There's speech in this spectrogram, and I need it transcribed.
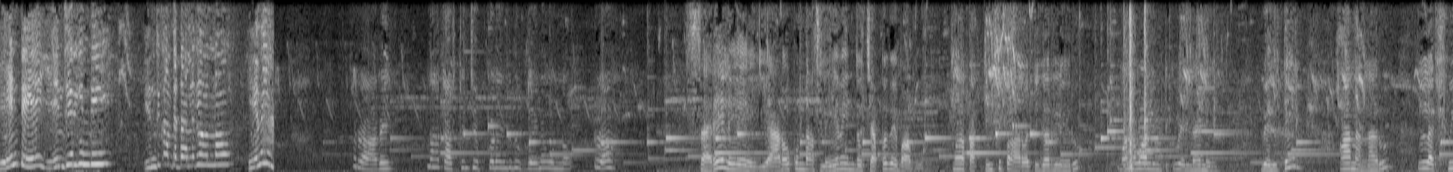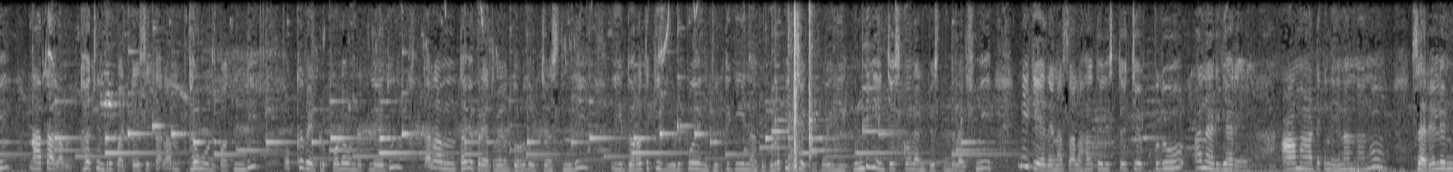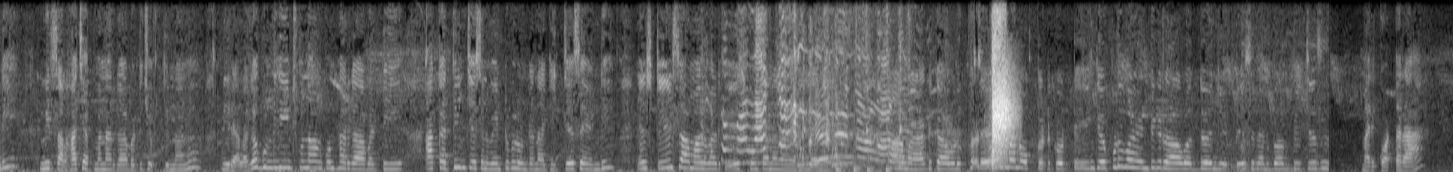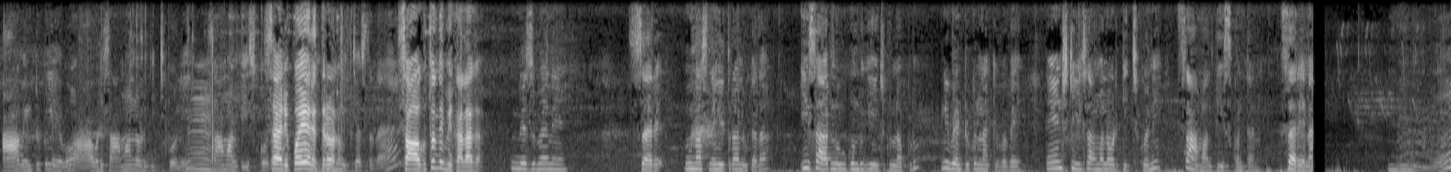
ఏంటి? ఏం జరిగింది? ఎందుకు అంత డల్గా ఉన్నావు? ఏమైంది? రావే నా కష్టం చెప్పుకోవడానికి నువ్వైనా ఉన్నావు. రా. సరేలే ఏడవకుండా అసలు ఏమైందో చెప్పవే బాబు. మా పక్కింటి పార్వతి గారు లేరు. మన వాళ్ళ ఇంటికి వెళ్ళాను. వెళ్తే ఆయన అన్నారు లక్ష్మి నా తలంతా చుండ్రు పట్టేసి తలంతా ఊడిపోతుంది. ఒక్క వెంట్రుకు కూడా ఉండట్లేదు. తలంతా విపరీతమైన దురద వచ్చేస్తుంది. ఈ దురదకి ఊడిపోయిన జుట్టుకి నాకు బుర్ర పిచ్చెక్కిపోయి గుండెకి ఏం చేసుకోవాలనిపిస్తుంది లక్ష్మి? నీకు ఏదైనా సలహా తెలిస్తే చెప్పుదు అని అడిగారే. ఆ మాటకి నేనన్నాను సరేలేండి మీరు సలహా చెప్పమన్నారు కాబట్టి చెప్తున్నాను. మీరు ఎలాగో గుండు తీయించుకుందాం అనుకుంటున్నారు కాబట్టి. ఆ కత్తించేసిన వెంట్రుకలు ఉంటే నాకు ఇచ్చేసేయండి. నేను స్టీల్ సామాన్లు వాడికి వేసుకుంటానని అడిగాను. పడే నన్ను ఒక్కటి కొట్టి ఇంకెప్పుడు మా ఇంటికి రావద్దు అని చెప్పేసి నన్ను పంపించేసి మరి కొట్టరా? ఆ వెంట్రుకలేవో ఆవిడ సామాన్లోకి ఇచ్చుకొని సామాన్లు తీసుకో సరిపోయారు ఇద్దరును. ఇచ్చేస్తుందా? సాగుతుంది మీకు అలాగా. నిజమేనే. సరే నువ్వు నా స్నేహితురాలు కదా. ఈసారి నువ్వు గుండు గీయించుకున్నప్పుడు నీ వెంట్రుకలు నాకు ఇవ్వవే. నేను స్టీల్ సామాన్లు వాడికి ఇచ్చుకొని సామాన్లు తీసుకుంటాను. సరేనా? నిన్ను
